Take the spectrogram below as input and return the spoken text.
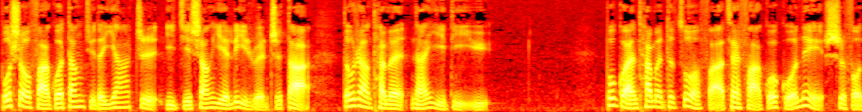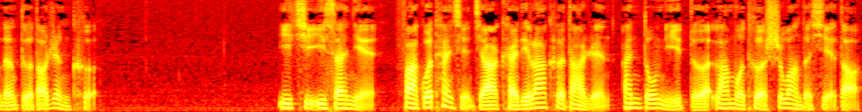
不受法国当局的压制以及商业利润之大，都让他们难以抵御。不管他们的做法在法国国内是否能得到认可。一七一三年，法国探险家凯迪拉克大人安东尼·德拉莫特失望地写道。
